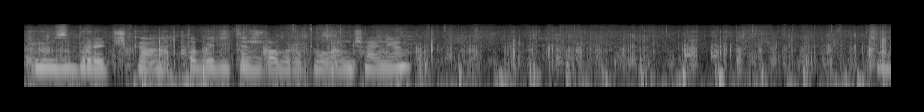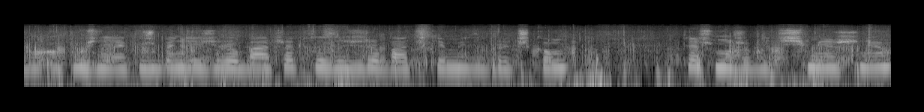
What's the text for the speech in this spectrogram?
plus bryczka to będzie też dobre połączenie. No, a później jak już będzie źrebaczek, to ze źrebaczkiem i z bryczką też może być śmiesznie.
